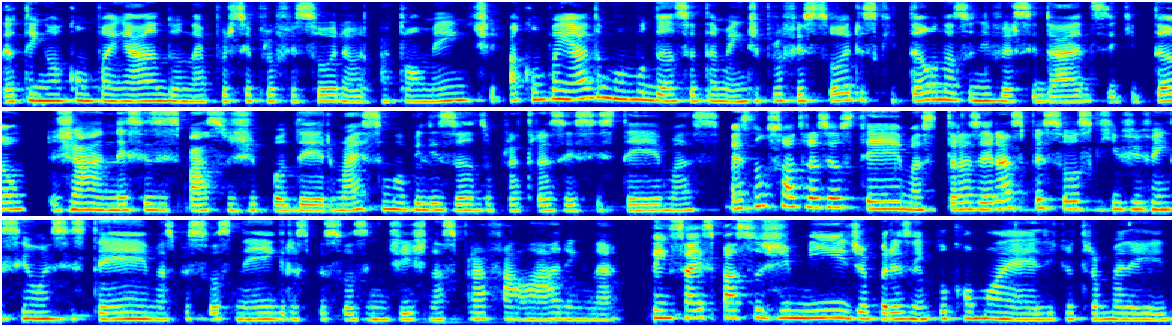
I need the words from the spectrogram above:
eu tenho acompanhado, né, por ser professora atualmente, acompanhado uma mudança também de professores que estão nas universidades e que estão já nesses espaços de poder mais se mobilizando para trazer esses temas. Mas não só trazer os temas, trazer as pessoas que vivenciam esses temas, pessoas negras, pessoas indígenas para falarem, né? Pensar espaços de mídia, por exemplo, como a L, que eu trabalhei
